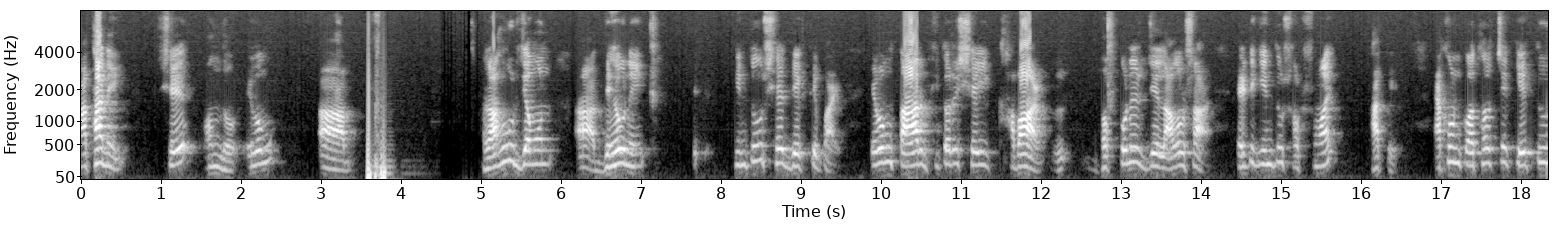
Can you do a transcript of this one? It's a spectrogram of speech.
মাথা নেই, সে অন্ধ এবং রাহুর যেমন দেহ নেই, কিন্তু সে দেখতে পায়। এবং তার ভিতরে সেই খাবার, ভক্ষণের যে লালসা, এটি কিন্তু সবসময় থাকে। এখন কথা হচ্ছে কেতু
